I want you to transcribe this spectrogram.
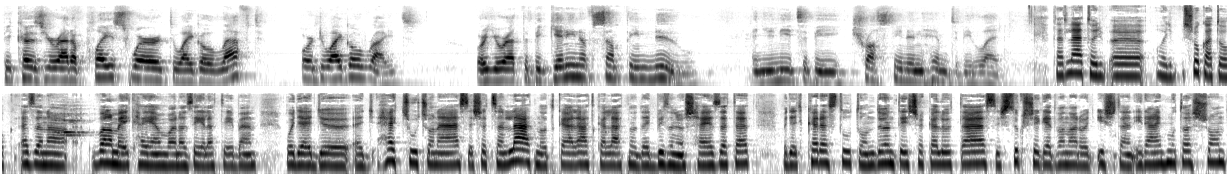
because you're at a place where do I go left or do I go right? Or you're at the beginning of something new and you need to be trusting in Him to be led. Tehát lehet, hogy, hogy sokatok ezen a valamelyik helyen van az életében, hogy egy, egy hegycsúcson állsz, és egyszerűen látnod kell, át kell látnod egy bizonyos helyzetet, vagy egy keresztúton döntések előtt állsz, és szükséged van arra, hogy Isten irányt mutasson,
